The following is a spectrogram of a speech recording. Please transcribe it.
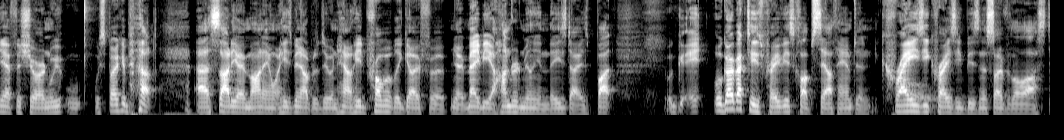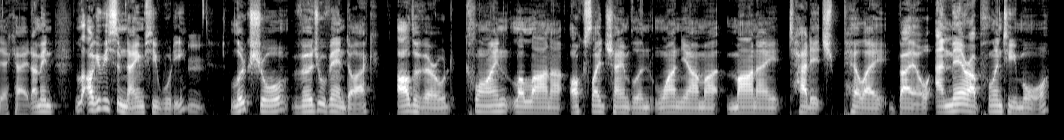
Yeah, for sure. And we we spoke about uh, Sadio Mane and what he's been able to do, and how he'd probably go for you know maybe hundred million these days. But we'll it- we'll go back to his previous club, Southampton. Crazy, crazy business over the last decade. I mean, I'll give you some names here, Woody. Luke Shaw, Virgil van Dijk, Alderweireld, Clyne, Lallana, Oxlade Chamberlain, Wanyama, Mane, Tadic, Pele, Bale, and there are plenty more.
